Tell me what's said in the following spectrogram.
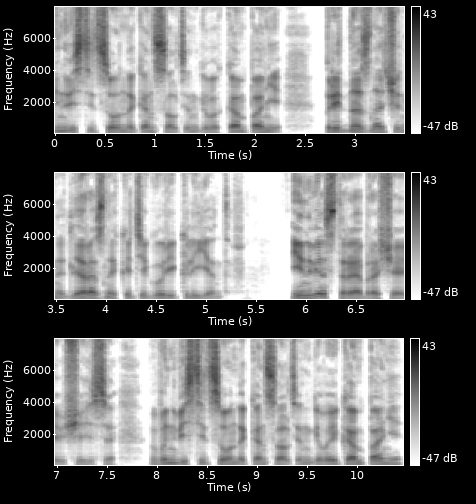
инвестиционно-консалтинговых компаний предназначены для разных категорий клиентов – Инвесторы, обращающиеся в инвестиционно-консалтинговые компании,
